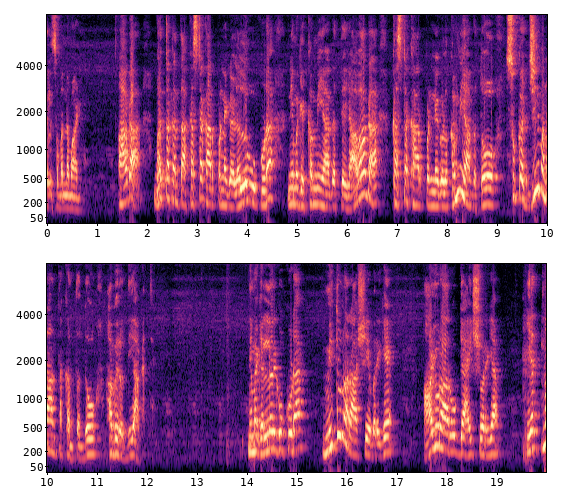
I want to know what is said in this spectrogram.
ಕೆಲಸವನ್ನು ಮಾಡಿ. ಆಗ ಬರ್ತಕ್ಕಂಥ ಕಷ್ಟ ಕಾರ್ಪಣ್ಯಗಳೆಲ್ಲವೂ ಕೂಡ ನಿಮಗೆ ಕಮ್ಮಿ ಆಗುತ್ತೆ. ಯಾವಾಗ ಕಷ್ಟ ಕಾರ್ಪಣ್ಯಗಳು ಕಮ್ಮಿ ಆಗುತ್ತೋ, ಸುಖ ಜೀವನ ಅಂತಕ್ಕಂಥದ್ದು ಅಭಿವೃದ್ಧಿ ಆಗತ್ತೆ. ನಿಮಗೆಲ್ಲರಿಗೂ ಕೂಡ ಮಿಥುನ ರಾಶಿಯವರಿಗೆ ಆಯುರಾರೋಗ್ಯ ಐಶ್ವರ್ಯ, ಯತ್ನ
